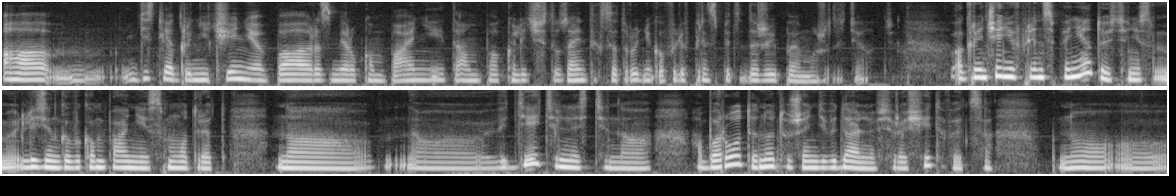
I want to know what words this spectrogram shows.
А есть ли ограничения по размеру компании, там, по количеству занятых сотрудников, или, в принципе, это даже ИП может сделать? Ограничений, в принципе, нет, то есть они, лизинговые компании смотрят на, на вид деятельности, на обороты, но это уже индивидуально все рассчитывается, но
